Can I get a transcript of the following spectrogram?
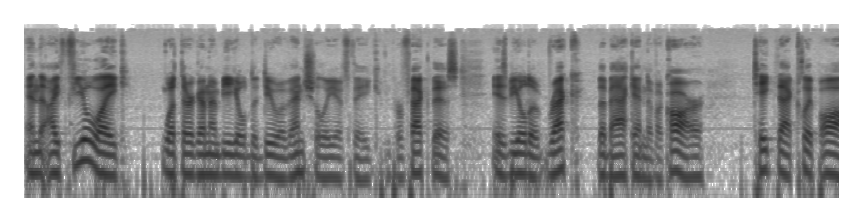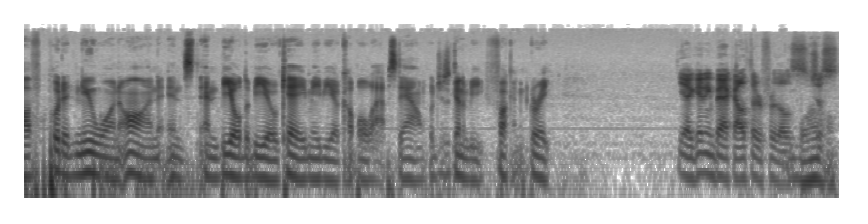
And I feel like what they're going to be able to do eventually, if they can perfect this, is be able to wreck the back end of a car, take that clip off, put a new one on, and and be able to be okay, maybe a couple laps down, which is going to be fucking great. Yeah, getting back out there for those Wow. just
